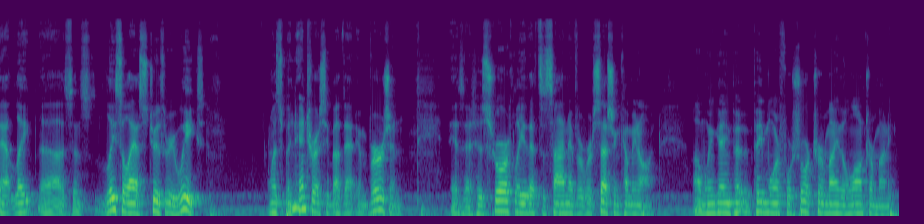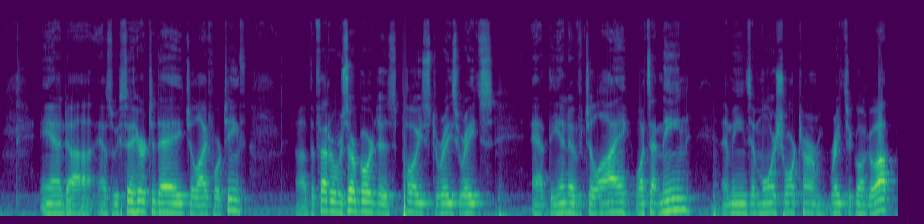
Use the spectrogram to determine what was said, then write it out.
that late, uh, since at least the last two or three weeks, what's been interesting about that inversion is that historically that's a sign of a recession coming on um, we're getting paid more for short term money than long term money. And uh, as we sit here today, July 14th, uh, the Federal Reserve Board is poised to raise rates at the end of July. What's that mean? That means that more short term rates are going to go up,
